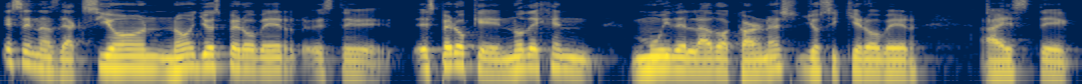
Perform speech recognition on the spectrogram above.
escenas de acción, ¿no? Yo espero ver, este. Espero que no dejen muy de lado a Carnage. Yo sí quiero ver a este.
